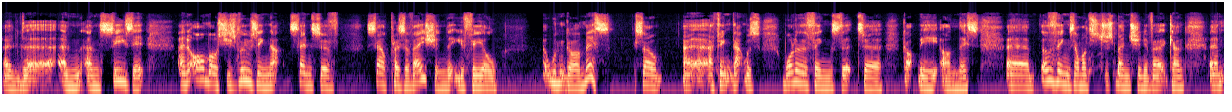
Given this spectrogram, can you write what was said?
and uh, and and seize it, and almost she's losing that sense of self-preservation that you feel wouldn't go amiss. So. I think that was one of the things that uh, got me on this. Uh, other things I wanted to just mention, if I can, um,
